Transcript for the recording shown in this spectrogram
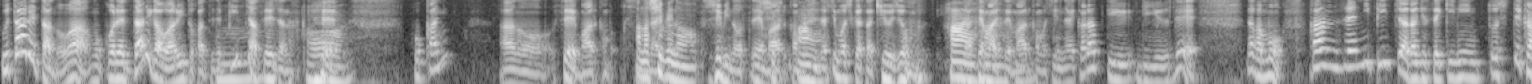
う打たれたのはもうこれ誰が悪いとかってピッチャーのせいじゃなくて他にあの、せいもあるかもしれない。守備の。守備のせいもあるかもしれないし、はい、もしかしたら球場が狭いせいもあるかもしれないからっていう理由で、だからもう完全にピッチャーだけ責任として考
